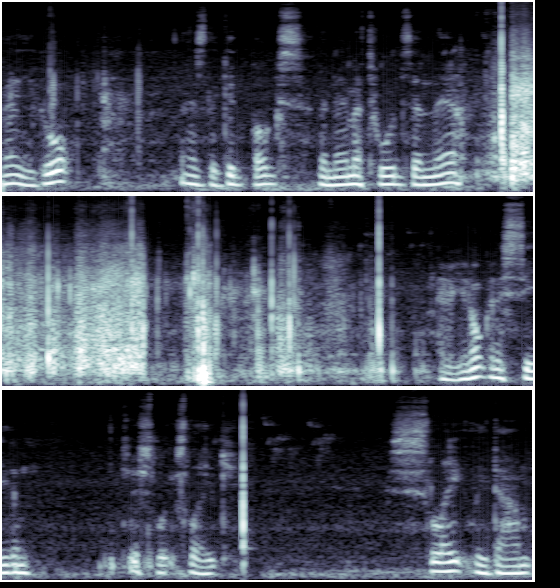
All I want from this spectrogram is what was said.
there you go, there's the good bugs, the nematodes in there. Now you're not going to see them, it just looks like slightly damp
